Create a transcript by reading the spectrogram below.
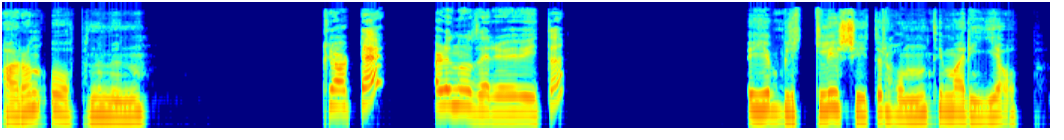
Aron åpner munnen. Klart det? Er det noe dere vil vite? Øyeblikkelig skyter hånden til Marie opp.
